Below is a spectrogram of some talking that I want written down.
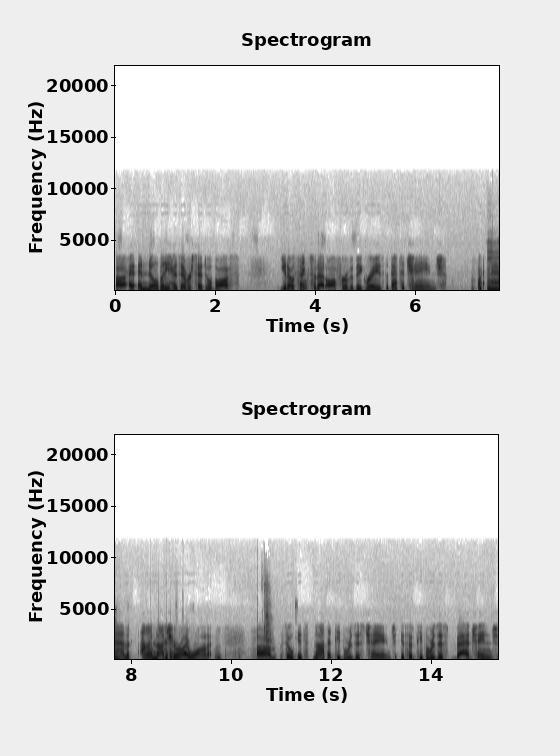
uh, and nobody has ever said to a boss, you know, thanks for that offer of a big raise, but that's a change. Mm. And I'm not sure I want it. Um, so it's not that people resist change; it's that people resist bad change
